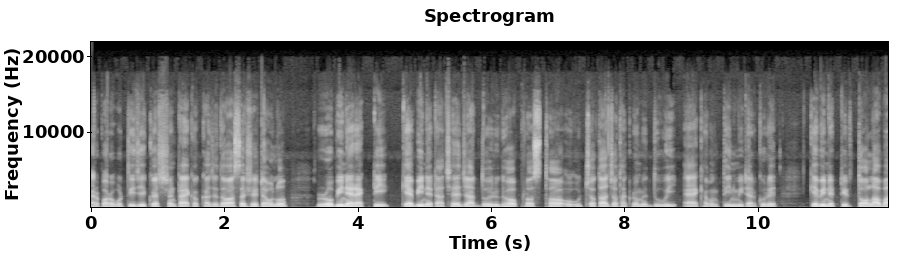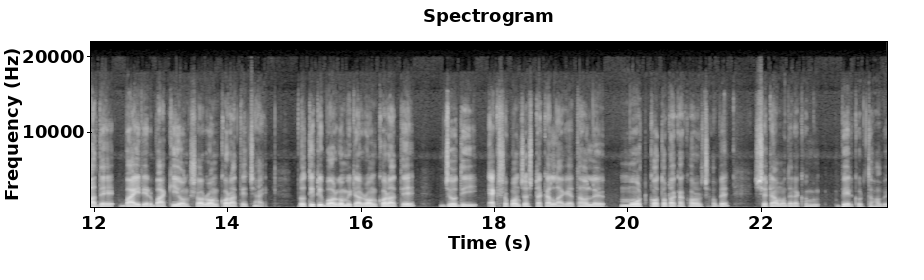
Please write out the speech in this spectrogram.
আর পরবর্তী যে কোয়েশ্চেনটা একক কাজে দেওয়া আছে, সেটা হলো, রবিনের একটি ক্যাবিনেট আছে যার দৈর্ঘ্য, প্রস্থ ও উচ্চতা যথাক্রমে দুই, এক এবং তিন মিটার করে। ক্যাবিনেটটির তলা বাদে বাইরের বাকি অংশ রং করাতে চায়। প্রতিটি বর্গমিটার রং করাতে যদি একশো পঞ্চাশ টাকা লাগে, তাহলে মোট কত টাকা খরচ হবে, সেটা আমাদের এখন বের করতে হবে।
